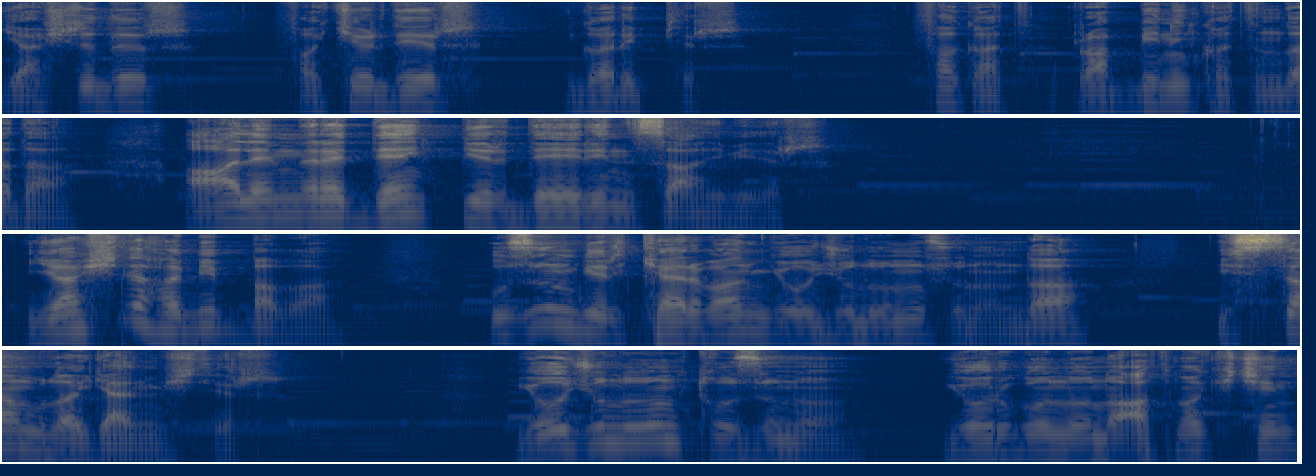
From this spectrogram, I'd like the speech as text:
Yaşlıdır, fakirdir, gariptir. Fakat Rabbinin katında da alemlere denk bir değerin sahibidir. Yaşlı Habib Baba, uzun bir kervan yolculuğunun sonunda İstanbul'a gelmiştir. Yolculuğun tozunu, yorgunluğunu atmak için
